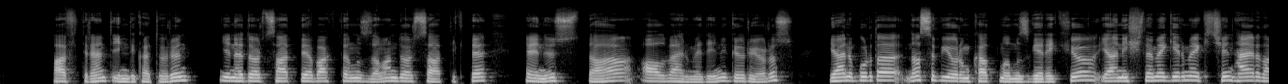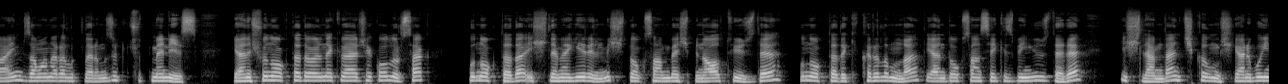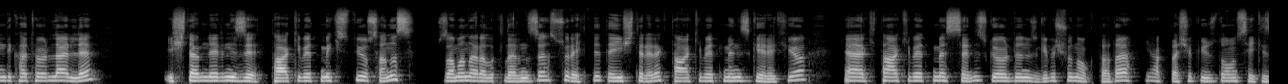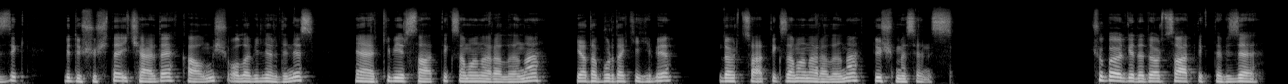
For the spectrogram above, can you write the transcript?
Half trend indikatörün Yine 4 saatliğe baktığımız zaman 4 saatlikte henüz daha al vermediğini görüyoruz. Yani burada nasıl bir yorum katmamız gerekiyor? Yani işleme girmek için her daim zaman aralıklarımızı küçültmeliyiz. Yani şu noktada örnek verecek olursak Bu noktada işleme girilmiş 95.600'de bu noktadaki kırılımla yani 98.100'de de işlemden çıkılmış. Yani bu indikatörlerle işlemlerinizi takip etmek istiyorsanız zaman aralıklarınızı sürekli değiştirerek takip etmeniz gerekiyor. Eğer ki takip etmezseniz gördüğünüz gibi şu noktada yaklaşık %18'lik bir düşüşte içeride kalmış olabilirdiniz. Eğer ki 1 saatlik zaman aralığına ya da buradaki gibi 4 saatlik zaman aralığına düşmeseniz. Şu bölgede 4 saatlikte bize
